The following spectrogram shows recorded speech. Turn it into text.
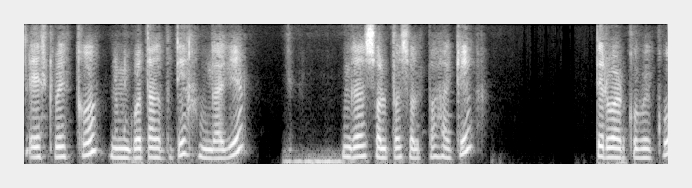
ಎಷ್ಟು ಬೇಕು ನಿಮ್ಗೆ ಗೊತ್ತಾಗ್ತೈತಿ, ಹಾಗಾಗಿ. ಹಿಂಗೆ ಸ್ವಲ್ಪ ಸ್ವಲ್ಪ ಹಾಕಿ ತಿರುವಾಡ್ಕೋಬೇಕು.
